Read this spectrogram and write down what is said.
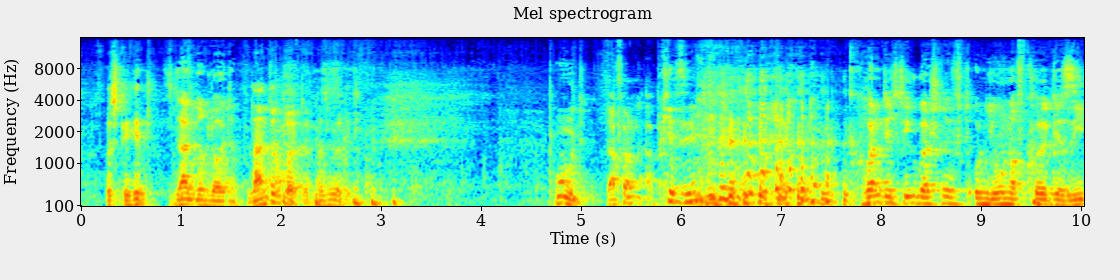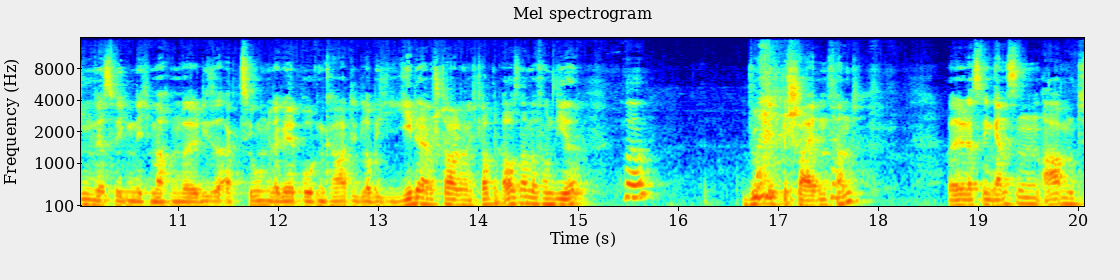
versteht. Land und Leute. Land und Leute, natürlich. Gut, davon abgesehen. Konnte ich die Überschrift Union auf Kolke 7 deswegen nicht machen, weil diese Aktion mit der gelb-roten Karte, glaube ich, jeder im Stadion, ich glaube mit Ausnahme von dir, wirklich bescheiden fand. Weil das den ganzen Abend,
